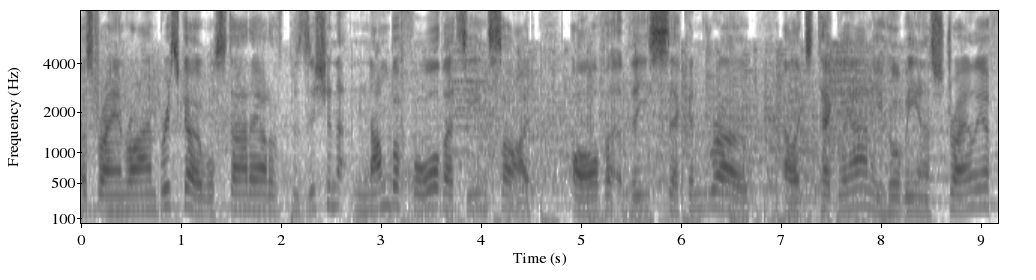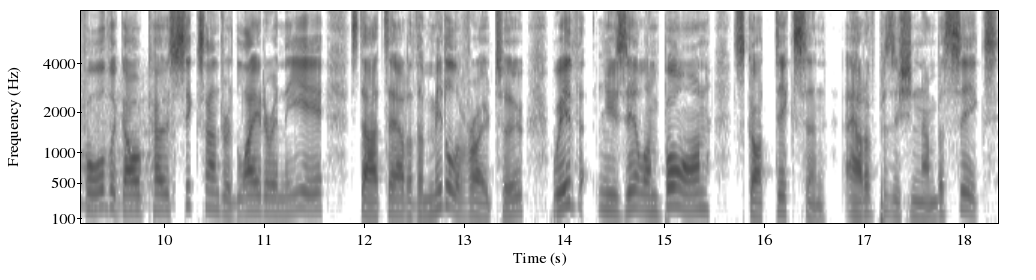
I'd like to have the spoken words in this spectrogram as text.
Australian Ryan Briscoe will start out of position number four, that's the inside of the second row. Alex Tagliani, who will be in Australia for the Gold Coast 600 later in the year, starts out of the middle of row two with New Zealand born Scott Dixon out of position number six.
